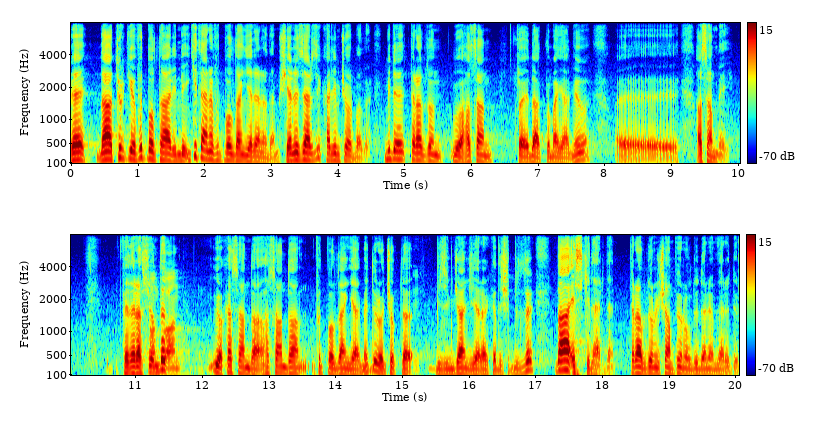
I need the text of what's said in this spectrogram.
Ve daha Türkiye futbol tarihinde iki tane futboldan gelen adam. Şenez Erzik, Halim Çorbalı. Bir de Trabzonlu Hasan, soyadı aklıma gelmiyor. Ee, Hasan Bey. Federasyonda... Doğan. Yok Hasan Doğan. Hasan Doğan futboldan gelmedidir. O çok da bizim canciğer arkadaşımızdı. Daha eskilerden. Trabzon'un şampiyon olduğu dönemlere dön.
